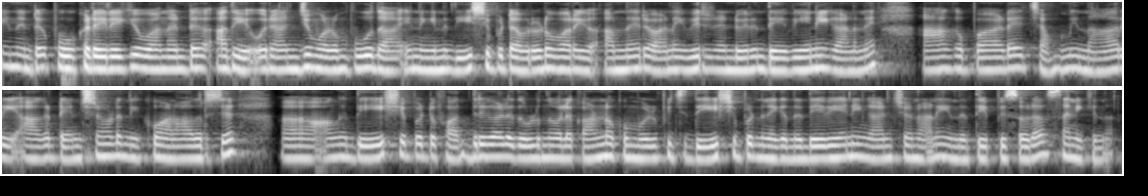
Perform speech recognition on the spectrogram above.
എന്നിട്ട് പൂക്കടയിലേക്ക് വന്നിട്ട് അതെ ഒരു അഞ്ചു മുഴം പൂതാ എന്നിങ്ങനെ ദേഷ്യപ്പെട്ട് അവരോട് പറയും അന്നേരമാണ് ഇവർ രണ്ടുപേരും ദേവേനെ കാണുന്നത്. ആകെപ്പാടെ ചമ്മി നാറി ആകെ ടെൻഷനോടെ നിൽക്കുവാണ് ആദർശ്. അങ്ങ് ദേഷ്യപ്പെട്ട് ഭദ്രകാളി തുള്ളുന്ന പോലെ കണ്ണൊക്കെ മുഴിപ്പിച്ച് ദേഷ്യപ്പെട്ട് നിൽക്കുന്ന ദേവേനെയും കാണിച്ചുകൊണ്ടാണ് ഇന്നത്തെ എപ്പിസോഡ് അവസാനിക്കുന്നത്.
